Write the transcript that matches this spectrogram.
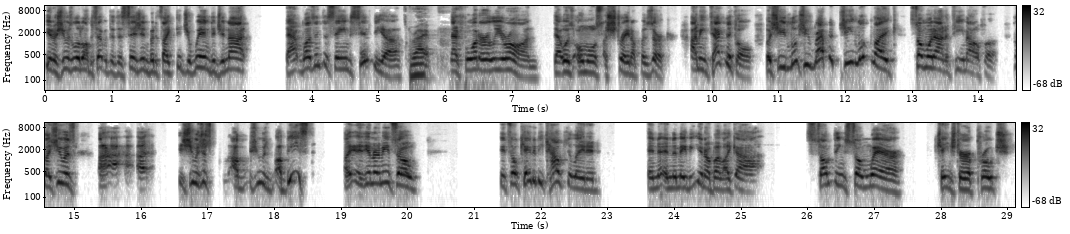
you know, she was a little upset with the decision, but it's like, did you win? Did you not? That wasn't the same Cynthia Right. that fought earlier on that was almost a straight up berserker. I mean, technical, but she looked she rep, she looked like someone out of Team Alpha. Like she was, uh, uh, uh, she was just a, she was a beast. Uh, you know what I mean? So it's okay to be calculated, and and then maybe you know, but like uh, something somewhere changed her approach,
